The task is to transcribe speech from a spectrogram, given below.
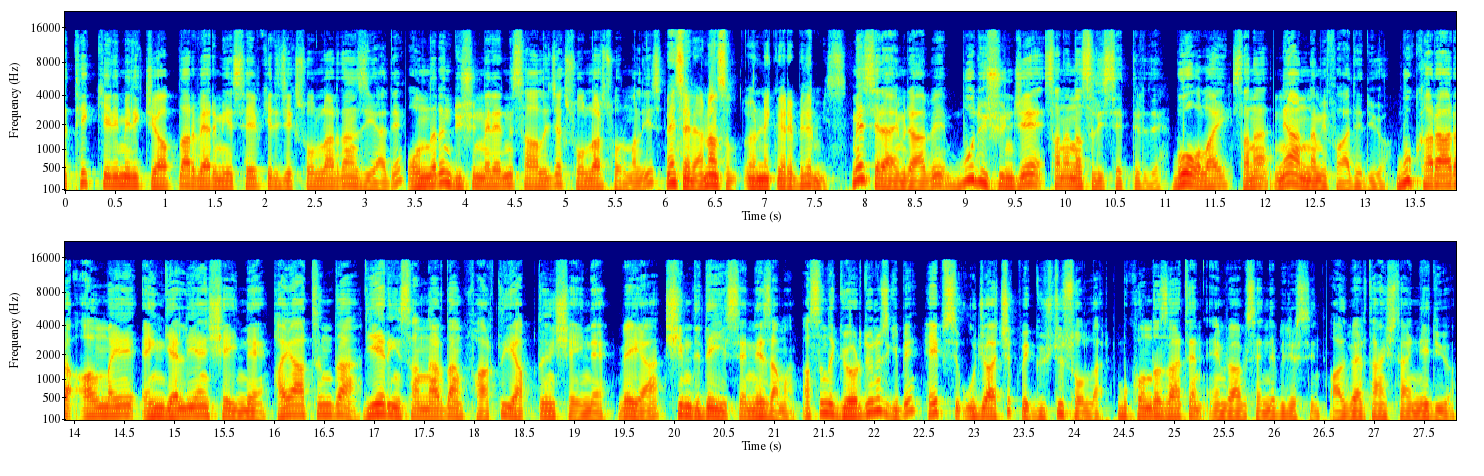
İnsanlara tek kelimelik cevaplar vermeye sevk edecek sorulardan ziyade on onların düşünmelerini sağlayacak sorular sormalıyız. Mesela nasıl? Örnek verebilir miyiz? Mesela Emre abi bu düşünce sana nasıl hissettirdi? Bu olay sana ne anlam ifade ediyor? Bu kararı almayı engelleyen şey ne? Hayatında diğer insanlardan farklı yaptığın şey ne? Veya şimdi değilse ne zaman? Aslında gördüğünüz gibi hepsi ucu açık ve güçlü sorular. Bu konuda zaten Emre abi sen de bilirsin. Albert Einstein ne diyor?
